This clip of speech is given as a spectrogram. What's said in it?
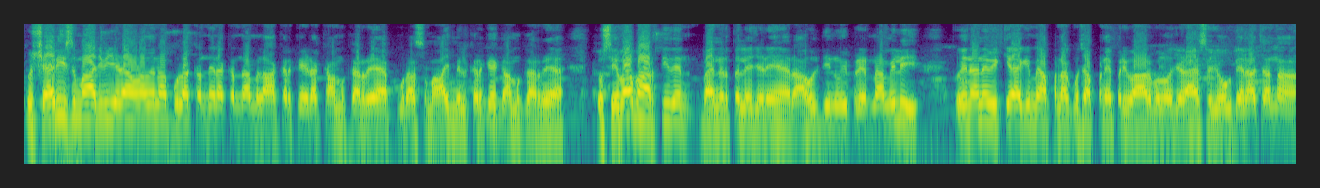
ਤੋ ਸ਼ਹਿਰੀ ਸਮਾਜ ਵੀ ਜਿਹੜਾ ਉਹਨਾਂ ਦੇ ਨਾਲ ਪੂਰਾ ਕੰਧੇ ਨਾਲ ਕੰਧਾ ਮਿਲਾ ਕਰਕੇ ਜਿਹੜਾ ਕੰਮ ਕਰ ਰਿਹਾ ਹੈ, ਪੂਰਾ ਸਮਾਜ ਮਿਲ ਕਰਕੇ ਕੰਮ ਕਰ ਰਿਹਾ ਹੈ। ਤੋ ਸੇਵਾ ਭਾਰਤੀ ਦੇ ਬੈਨਰ ਤਲੇ ਜਿਹੜੇ ਹੈ, ਰਾਹੁਲ ਜੀ ਨੂੰ ਵੀ ਪ੍ਰੇਰਣਾ ਮਿਲੀ। ਤੋ ਇਹਨਾਂ ਨੇ ਵੀ ਕਿਹਾ ਕਿ ਮੈਂ ਆਪਣਾ ਕੁਝ ਆਪਣੇ ਪਰਿਵਾਰ ਵੱਲੋਂ ਜਿਹੜਾ ਹੈ ਸਹਿਯੋਗ ਦੇਣਾ ਚਾਹਨਾ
